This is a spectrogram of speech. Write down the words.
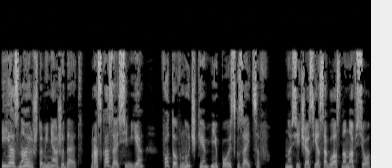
И я знаю, что меня ожидает. Рассказы о семье, фото внучки и поиск зайцев. Но сейчас я согласна на все,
